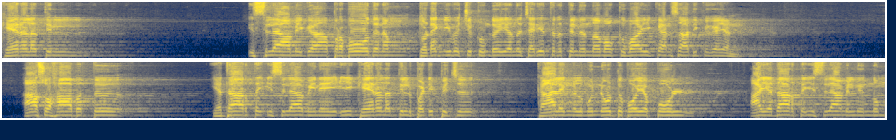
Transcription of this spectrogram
കേരളത്തിൽ ഇസ്ലാമിക പ്രബോധനം തുടങ്ങി വെച്ചിട്ടുണ്ട് എന്ന് ചരിത്രത്തിൽ നിന്ന് നമുക്ക് വായിക്കാൻ സാധിക്കുകയാണ്. ആ സ്വഹാബത്ത് യഥാർത്ഥ ഇസ്ലാമിനെ ഈ കേരളത്തിൽ പഠിപ്പിച്ച് കാലങ്ങൾ മുന്നോട്ട് പോയപ്പോൾ ആ യഥാർത്ഥ ഇസ്ലാമിൽ നിന്നും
